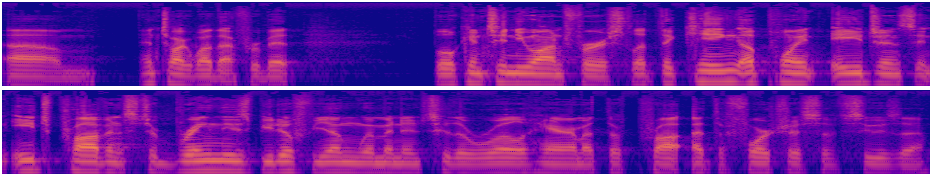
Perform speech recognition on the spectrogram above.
um, and talk about that for a bit. We'll continue on first. Let the king appoint agents in each province to bring these beautiful young women into the royal harem at the, pro- at the fortress of Susa.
